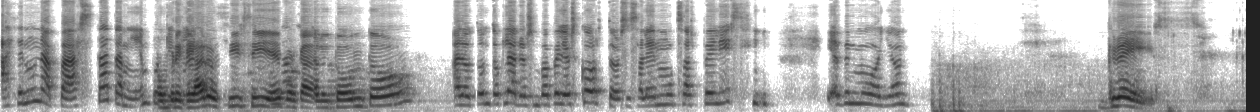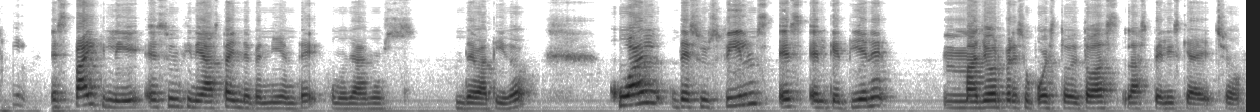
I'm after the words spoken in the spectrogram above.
hacen una pasta también. Porque Hombre, claro, sí, sí, ¿eh? Porque a lo tonto... A lo tonto, claro, son papeles cortos y salen muchas pelis y, y hacen mogollón. Grace. Spike Lee es un cineasta independiente, como ya hemos debatido. ¿Cuál de sus films es el que tiene mayor presupuesto de todas las pelis que ha hecho?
